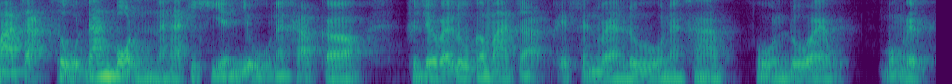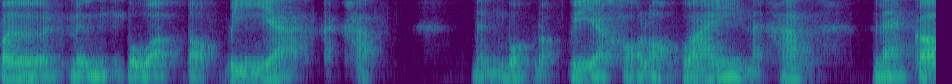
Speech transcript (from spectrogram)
มาจากสูตรด้านบนนะฮะที่เขียนอยู่นะครับก็ future value ก็มาจาก present value นะครับคูณด้วยวงเล็บเปิด 1 บวกดอกเบี้ยนะครับ1บวกดอกเบี้ยขอล็อกไว้นะครับ และก็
